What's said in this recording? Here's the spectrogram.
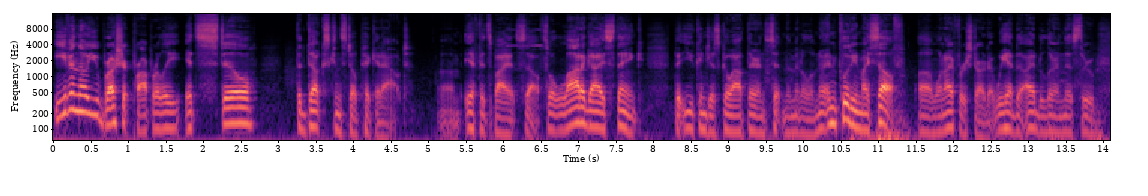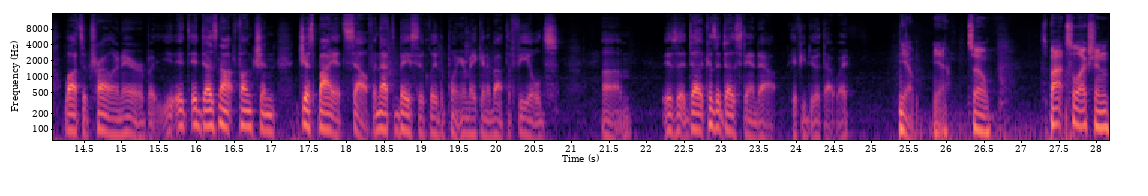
even though you brush it properly, it's still the ducks can still pick it out um, if it's by itself. So a lot of guys think that you can just go out there and sit in the middle of no, including myself uh, when I first started. We had to I had to learn this through lots of trial and error, but it, it does not function just by itself, and that's basically the point you're making about the fields. Um, is it does because it does stand out if you do it that way. Yeah, yeah. So spot selection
